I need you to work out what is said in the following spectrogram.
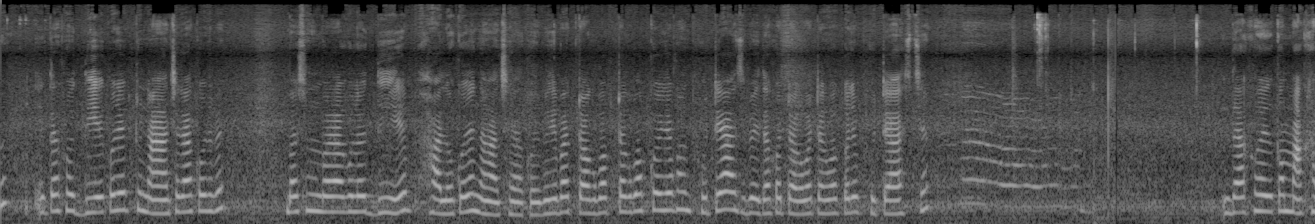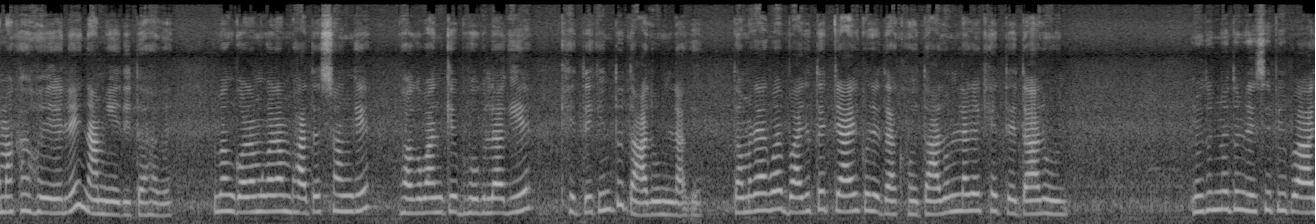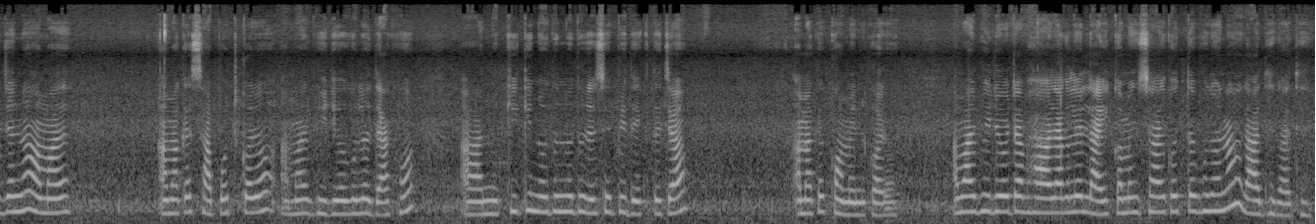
দেখো দিয়ে করে একটু নাড়াচাড়া করবে। বেসন বড়াগুলো দিয়ে ভালো করে নাড়াচাড়া করবে। এবার টকবক টকবক করে যখন ফুটে আসবে, দেখো টকবক টকবক করে ফুটে আসছে। দেখো এরকম মাখা মাখা হয়ে এলেই নামিয়ে দিতে হবে। এবং গরম গরম ভাতের সঙ্গে ভগবানকে ভোগ লাগিয়ে খেতে কিন্তু দারুণ লাগে। তোমরা একবার বাড়িতে ট্রাই করে দেখো, দারুণ লাগে খেতে, দারুণ। নতুন নতুন রেসিপি পাওয়ার জন্য আমার, আমাকে সাপোর্ট করো, আমার ভিডিওগুলো দেখো। আর কী কী নতুন নতুন রেসিপি দেখতে চাও, আমাকে কমেন্ট করো। আমার ভিডিওটা ভালো লাগলে লাইক কমেন্ট শেয়ার করতে ভুলো না। রাধে রাধে।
